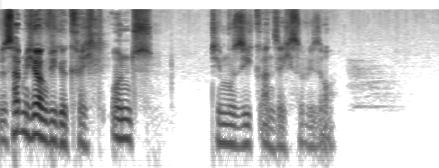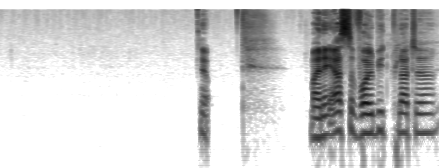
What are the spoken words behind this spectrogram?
es hat mich irgendwie gekriegt und die Musik an sich sowieso. Ja. Meine erste Volbeat-Platte,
